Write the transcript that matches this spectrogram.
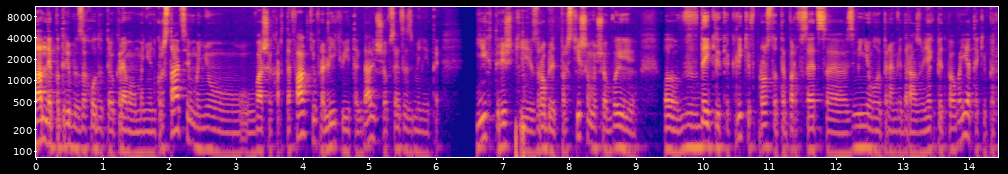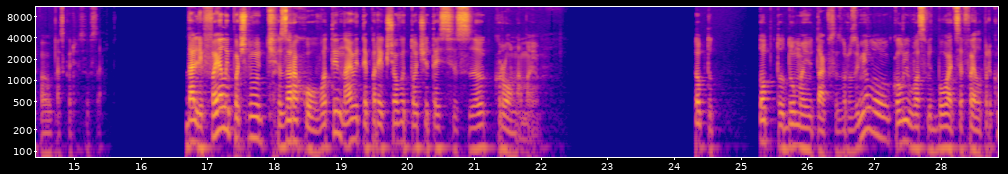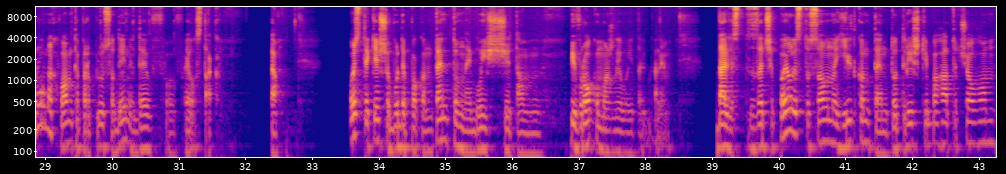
Вам не потрібно заходити окремо в меню інкрустації, в меню ваших артефактів, реліквій і так далі, щоб все це змінити. Їх трішки зроблять простішими, щоб ви в декілька кліків просто тепер все це змінювали прямо відразу, як під PvE, так і під PvP, скоріше за все. Далі фейли почнуть зараховувати, навіть тепер, якщо ви точитесь з кронами. Тобто, тобто, думаю, так все зрозуміло. Коли у вас відбувається фейл при кронах, вам тепер плюс один іде в фейл стак. Так. Ось таке, що буде по контенту в найближчі там півроку, можливо, і так далі. Далі зачепили стосовно гільд контенту трішки багато чого.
